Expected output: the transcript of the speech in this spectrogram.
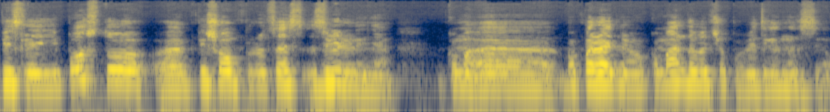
після її посту е, пішов процес звільнення кома, е, попереднього командувача повітряних сил.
